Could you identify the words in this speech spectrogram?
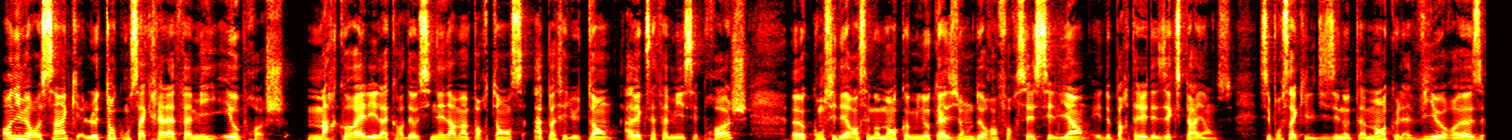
En numéro 5, le temps consacré à la famille et aux proches. Marc Aurel, il accordait aussi une énorme importance à passer du temps avec sa famille et ses proches, euh, considérant ces moments comme une occasion de renforcer ses liens et de partager des expériences. C'est pour ça qu'il disait notamment que la vie heureuse,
